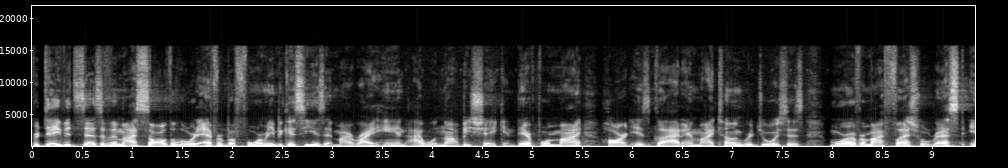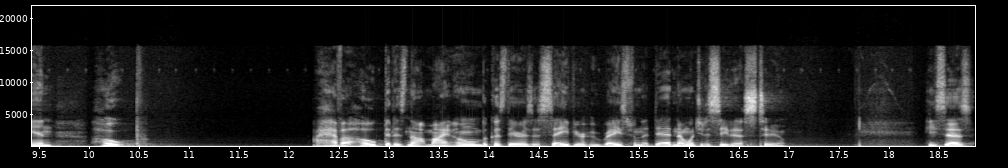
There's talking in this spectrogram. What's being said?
For David says of him, I saw the Lord ever before me because he is at my right hand, I will not be shaken. Therefore, my heart is glad and my tongue rejoices. Moreover, my flesh will rest in hope. I have a hope that is not my own because there is a Savior who raised from the dead. And I want you to see this too. He says,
